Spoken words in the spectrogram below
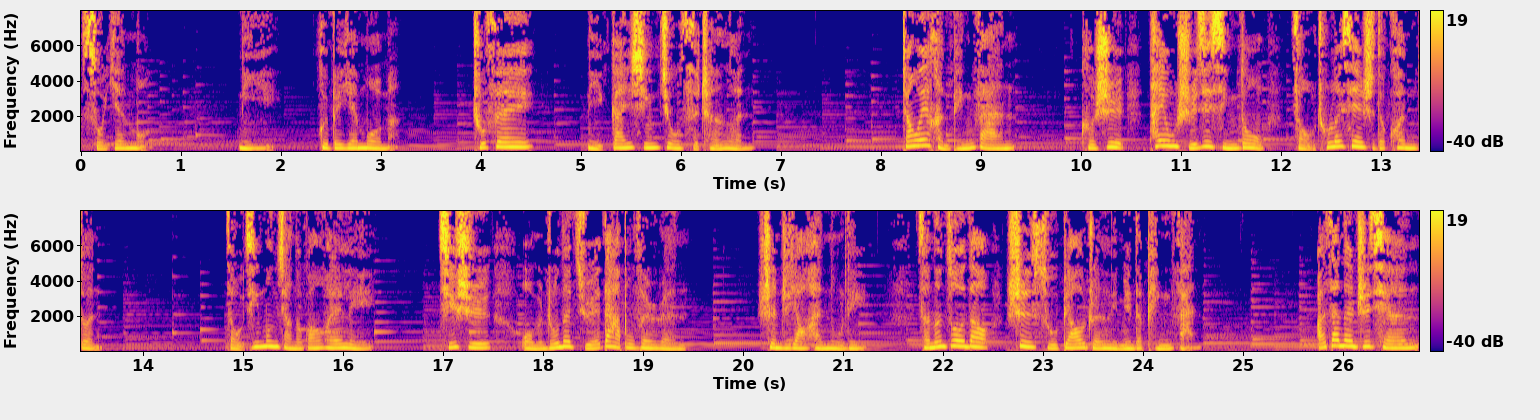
所淹没。你会被淹没吗？除非你甘心就此沉沦。”张伟很平凡。可是他用实际行动走出了现实的困顿，走进梦想的光辉里。其实我们中的绝大部分人，甚至要很努力，才能做到世俗标准里面的平凡。而在那之前，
